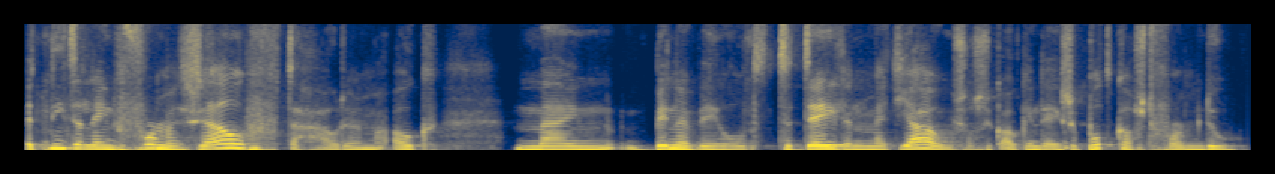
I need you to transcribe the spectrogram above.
het niet alleen voor mezelf te houden, maar ook mijn binnenwereld te delen met jou, zoals ik ook in deze podcastvorm doe.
